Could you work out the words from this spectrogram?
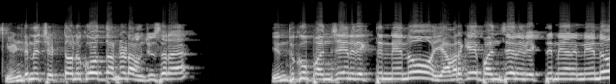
ఎండిన చెట్టు అనుకోవద్దు అన్నాడు అవును చూసారా? ఎందుకు పనిచేయని వ్యక్తిని నేను ఎవరికే పనిచేయని వ్యక్తిని నేను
